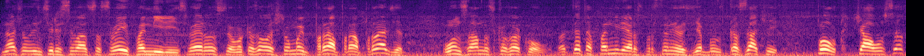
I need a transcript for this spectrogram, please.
Начал интересоваться своей фамилией, своим родством. Оказалось, что мой прапрапрадед, он сам из казаков. Вот эта фамилия распространилась, где был казачий полк Чаусов,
